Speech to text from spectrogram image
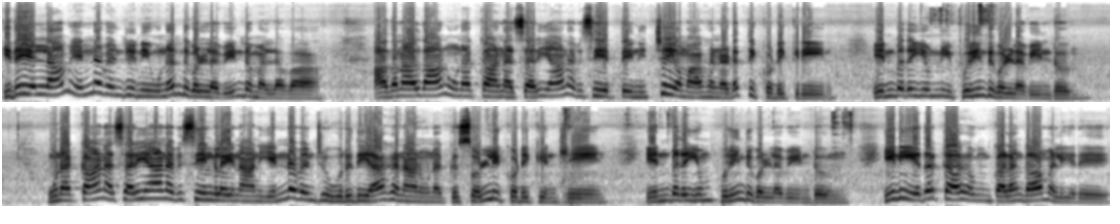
இதையெல்லாம் என்னவென்று நீ உணர்ந்து கொள்ள வேண்டும் அல்லவா? அதனால்தான் உனக்கான சரியான விஷயத்தை நிச்சயமாக நடத்தி கொடுக்கிறேன் என்பதையும் நீ புரிந்து கொள்ள வேண்டும். உனக்கான சரியான விஷயங்களை நான் என்னவென்று உறுதியாக நான் உனக்கு சொல்லிக் கொடுக்கின்றேன் என்பதையும் புரிந்து கொள்ள வேண்டும். இனி எதற்காகவும் கலங்காமல் இரு.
